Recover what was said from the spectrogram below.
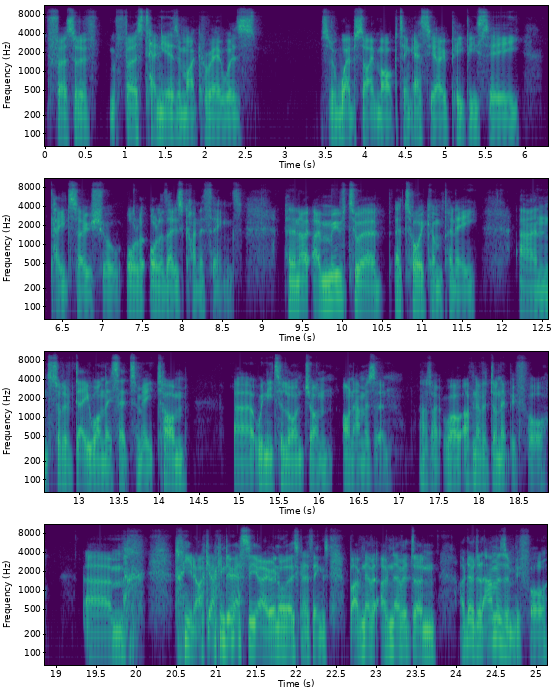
for sort of first 10 years of my career was sort of website marketing, SEO, PPC, paid social, all all of those kind of things. And then I, I moved to a, a toy company, and sort of day one they said to me, Tom, uh, we need to launch on on Amazon. I was like, well, I've never done it before. Um, you know, I can, I can, do SEO and all those kind of things, but I've never, I've never done, I've never done Amazon before.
